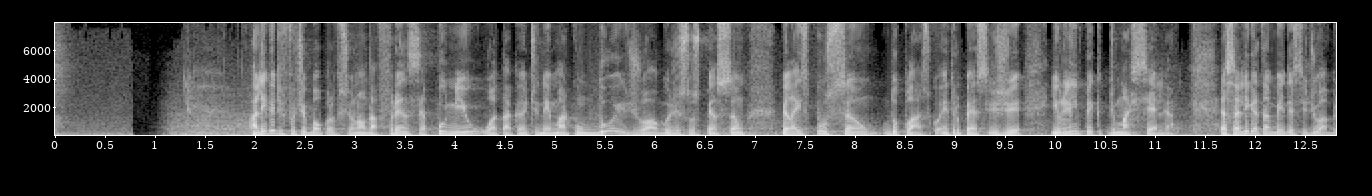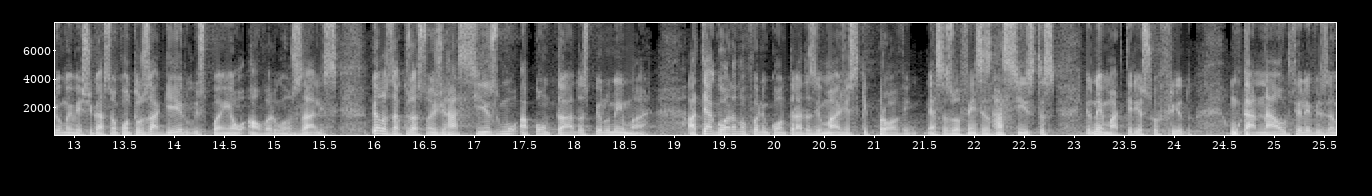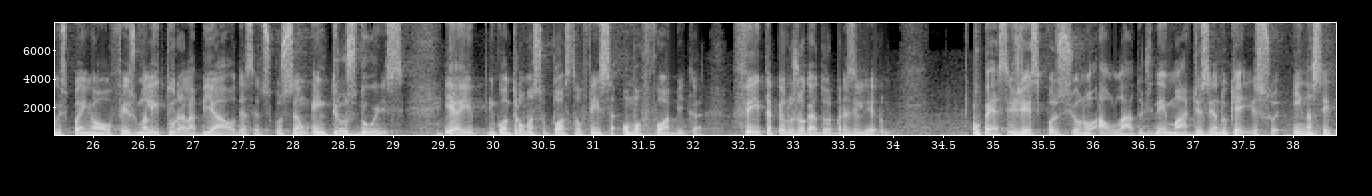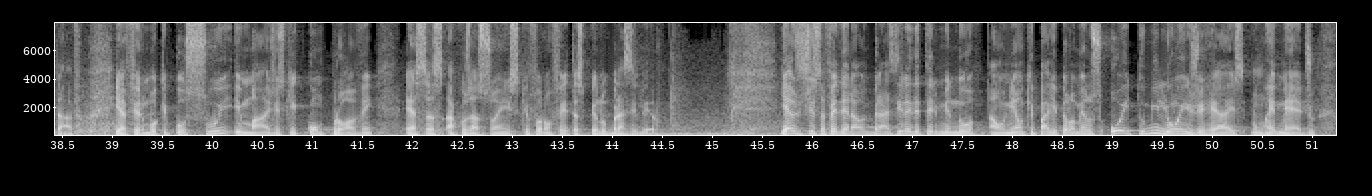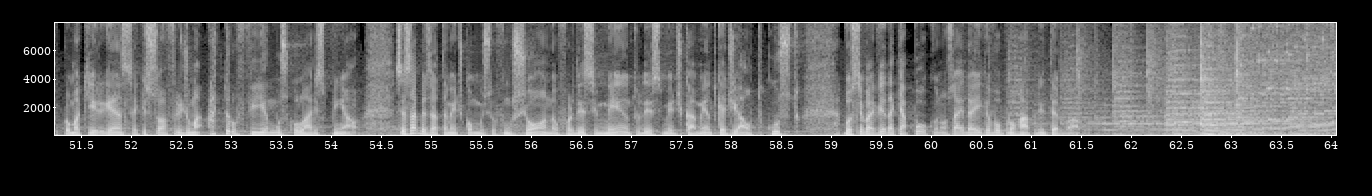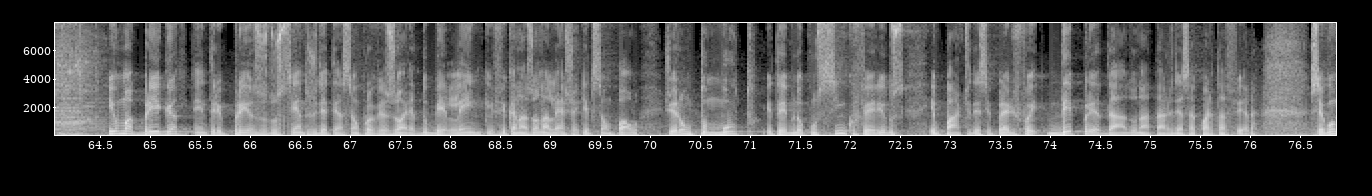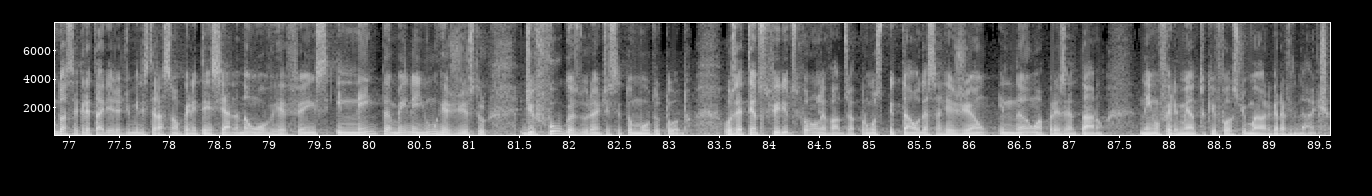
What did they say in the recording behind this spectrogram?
A Liga de Futebol Profissional da França puniu o atacante Neymar com dois jogos de suspensão pela expulsão do clássico entre o PSG e o Olympique de Marselha. Essa liga também decidiu abrir uma investigação contra o zagueiro espanhol Álvaro Gonzalez pelas acusações de racismo apontadas pelo Neymar. Até agora não foram encontradas imagens que provem essas ofensas racistas que o Neymar teria sofrido. Um canal de televisão espanhol fez uma leitura labial dessa discussão entre os dois e aí encontrou uma suposta ofensa homofóbica feita pelo jogador brasileiro. O PSG se posicionou ao lado de Neymar, dizendo que isso é inaceitável e afirmou que possui imagens que comprovem essas acusações que foram feitas pelo brasileiro. E a Justiça Federal em Brasília determinou à União que pague pelo menos 8 milhões de reais num remédio para uma criança que sofre de uma atrofia muscular espinhal. Você sabe exatamente como isso funciona, o fornecimento desse medicamento que é de alto custo? Você vai ver daqui a pouco, não sai daí que eu vou para um rápido intervalo. E uma briga entre presos do Centro de Detenção Provisória do Belém, que fica na zona leste aqui de São Paulo, gerou um tumulto e terminou com cinco feridos e parte desse prédio foi depredado na tarde dessa quarta-feira. Segundo a Secretaria de Administração Penitenciária, não houve reféns e nem também nenhum registro de fugas durante esse tumulto todo. Os detentos feridos foram levados para um hospital dessa região e não apresentaram nenhum ferimento que fosse de maior gravidade.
